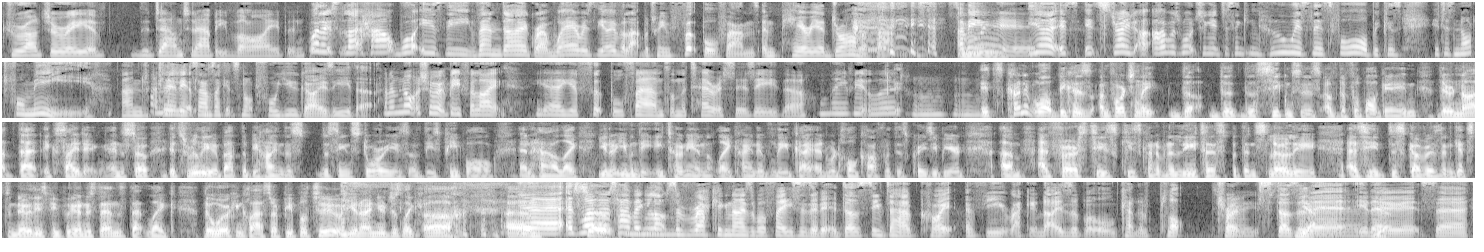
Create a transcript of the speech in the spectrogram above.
drudgery of the Downton Abbey vibe, and Well, it's like how what is the Venn diagram? Where is the overlap between football fans and period drama fans? I mean, weird. yeah, it's it's strange. I, I was watching it just thinking, who is this for? Because it is not for me, and, And clearly it- it sounds like it's not for you guys either. and I'm not sure it'd be for like yeah, your football fans on the terraces either. Maybe it would. Mhm. It's kind of well because unfortunately the, the the sequences of the football game they're not that exciting, and so it's really about the behind the the scenes stories of these people and how like you know even the Etonian like kind of lead guy Edward Holcroft with his crazy beard. Um, at first he's he's kind of an elitist, but then slowly as he discovers and gets to know these people, he understands that like the working class are people too, you know, and you're just like ugh. Um, yeah, as well so- as having lots of recognisable faces in it, it does seem to have quite a few recognisable kind of plot tropes, Tropes. doesn't Yeah. it? You know, Yeah. it's. Uh,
